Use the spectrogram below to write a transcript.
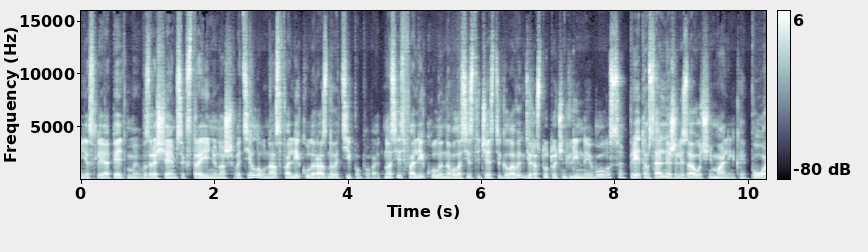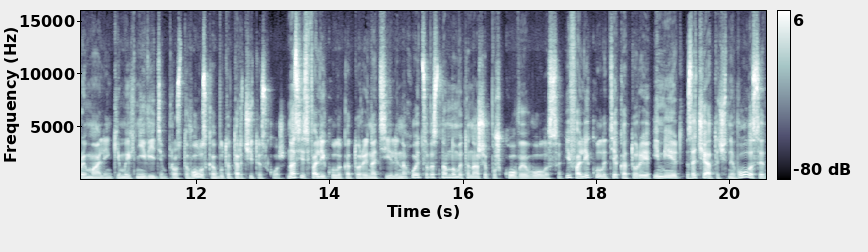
если опять мы возвращаемся к строению нашего тела, у нас фолликулы разного типа бывают. У нас есть фолликулы на волосистой части головы, где растут очень длинные волосы. При этом сальная железа очень маленькая, поры маленькие, мы их не видим. Просто волос как будто торчит из кожи. У нас есть фолликулы, которые на теле находятся в основном, это наши пушковые волосы. И фолликулы, те, которые имеют зачаточные волосы.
